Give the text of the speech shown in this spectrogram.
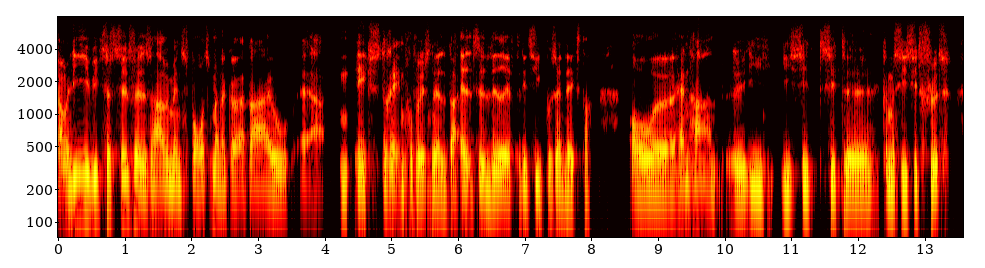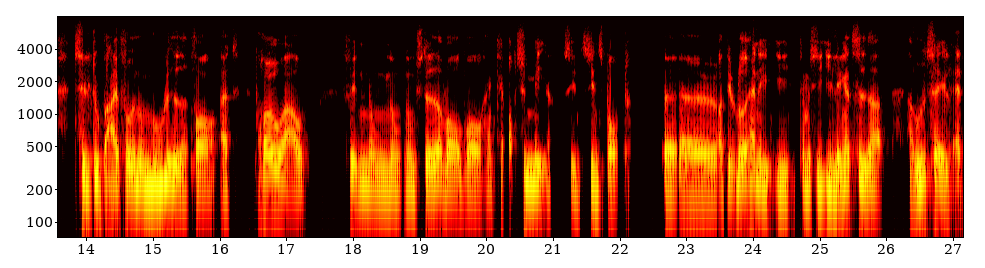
Ja, men lige i Victors tilfælde, så har vi med en sportsmand at gøre, der er jo er ekstremt professionel, der altid leder efter de 10% ekstra. Og øh, han har øh, i, i sit, sit, øh, kan man sige, sit flyt til Dubai fået nogle muligheder for at prøve at finde nogle, nogle, nogle steder, hvor, hvor han kan optimere sin, sin sport. Øh, og det er jo noget, han i, i, kan man sige, i længere tid har, har udtalt, at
